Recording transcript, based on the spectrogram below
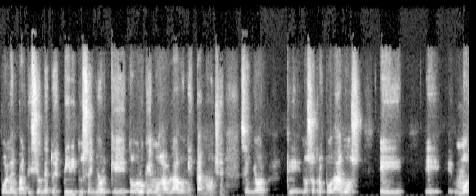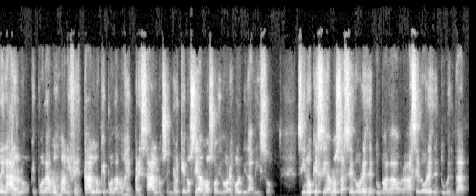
por la impartición de tu espíritu, Señor, que todo lo que hemos hablado en esta noche, Señor, que nosotros podamos eh, eh, modelarlo, que podamos manifestarlo, que podamos expresarlo, Señor, que no seamos oidores olvidadizos, sino que seamos hacedores de tu palabra, hacedores de tu verdad,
